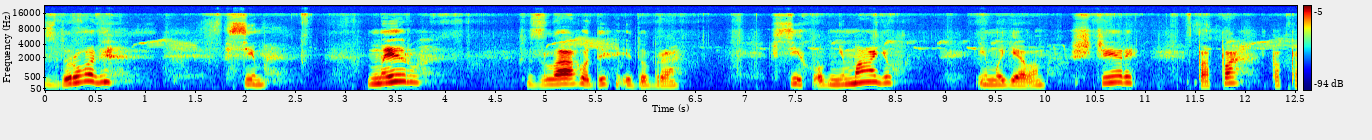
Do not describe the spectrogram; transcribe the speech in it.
здорові, всім миру, злагоди і добра. Всіх обнімаю і моє вам щире. Па-па, па-па.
